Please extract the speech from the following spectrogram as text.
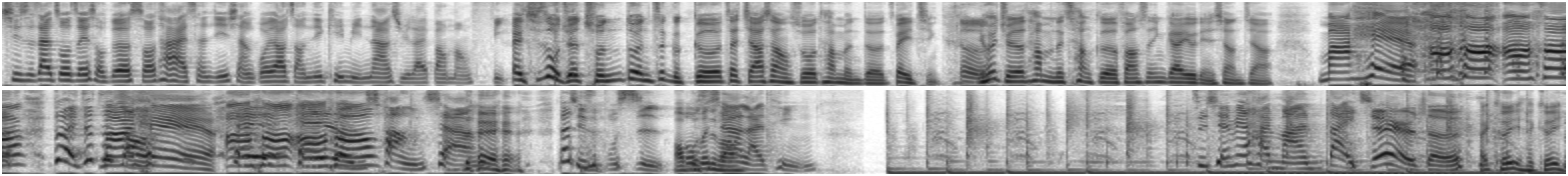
其实，在做这一首歌的时候，他还曾经想过要找 Nicki Minaj 来帮忙 feat。哎、欸，其实我觉得纯顿这个歌，再加上说他们的背景，嗯、你会觉得他们的唱歌的方式应该有点像这样：My hair，啊哈啊哈，对，就这种 hair，黑黑人唱腔。对，但其实不是。哦、不是我们现在来听。其前面还蛮带劲儿的。还可以还可以。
